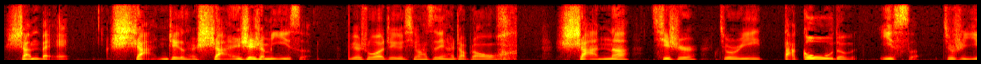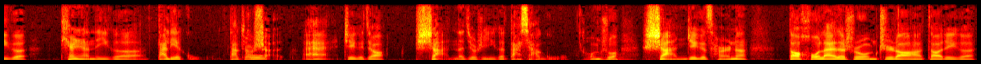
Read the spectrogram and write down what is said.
陕北，陕这个词儿，陕是什么意思？别说这个新华字典还找不着。陕呢，其实就是一大沟的意思，就是一个天然的一个大裂谷、大沟哎，这个叫陕呢，就是一个大峡谷。我们说“陕”这个词儿呢，到后来的时候，我们知道啊，到这个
